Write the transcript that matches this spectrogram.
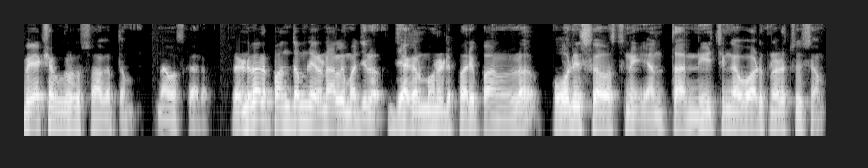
వీక్షకులకు స్వాగతం. నమస్కారం. రెండు వేల పంతొమ్మిది ఇరవై నాలుగు మధ్యలో జగన్మోహన్ రెడ్డి పరిపాలనలో పోలీస్ వ్యవస్థని ఎంత నీచంగా వాడుకున్నాడో చూసాం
